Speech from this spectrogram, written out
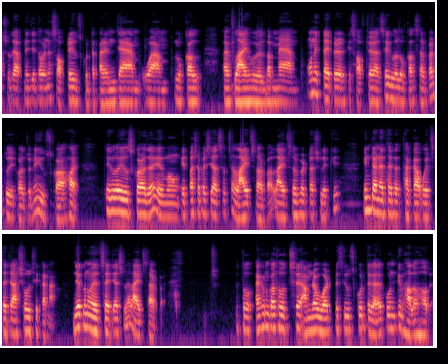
আসলে আপনি যে ধরনের সফটওয়্যার ইউজ করতে পারেন জ্যাম ওয়াম লোকাল ফ্লাই হুইল বা ম্যাম্প অনেক টাইপের আর কি সফটওয়্যার আছে, এগুলো লোকাল সার্ভার তৈরি করার জন্য ইউজ করা হয়। এগুলো ইউজ করা যায় এবং এর পাশাপাশি আছে হচ্ছে লাইভ সার্ভার লাইভ সার্ভারটা আসলে কি? ইন্টারনেটে থাকা ওয়েবসাইটের আসল ঠিকানা। যে কোনো ওয়েবসাইটে আসলে লাইভ সার্ভার তো এখন কথা হচ্ছে আমরা ওয়ার্ডপ্রেস ইউজ করতে গেলে কোনটি ভালো হবে?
